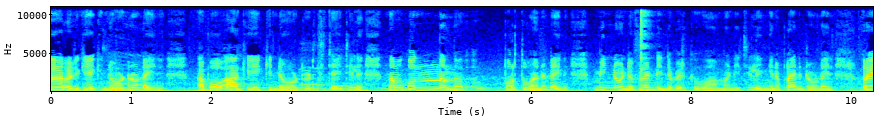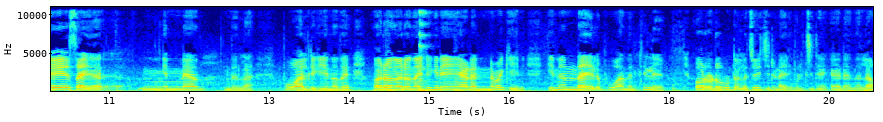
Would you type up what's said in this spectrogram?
വേറൊരു കേക്കിന്റെ ഓർഡർ ഉണ്ടായിന്. അപ്പോൾ ആ കേക്കിന്റെ ഓർഡർ എടുത്തിട്ടായിട്ടില്ലേ നമുക്കൊന്നൊന്ന് പുറത്ത് പോകാനുണ്ടായിന്. മിന്നുവിന്റെ ഫ്രണ്ടിന്റെ പേർക്ക് പോകാൻ വേണ്ടിയിട്ടില്ല ഇങ്ങനെ കുറേ സൈ ഇങ്ങനെ എന്താ പോവാലിരിക്കുന്നത് ഓരോന്നോരോന്നായിട്ട് ഇങ്ങനെ ഏടന്നെ വയ്ക്കേന് ഇന്ന് എന്തായാലും പോകാൻ നിന്നിട്ടില്ലേ ഓരോട് റൂട്ടെല്ലാം ചോദിച്ചിട്ടുണ്ടായിരുന്നു വിളിച്ചിട്ട് ഏടാന്നല്ലോ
